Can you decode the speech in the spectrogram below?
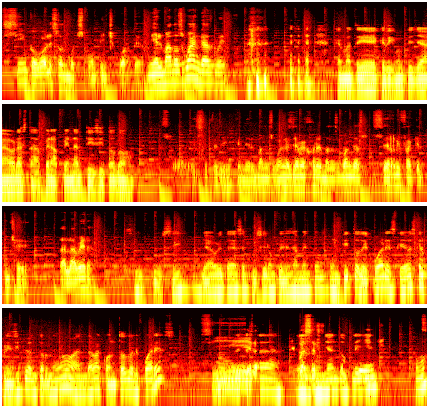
Cinco goles son muchos para un pinche portero. Ni el Manos Wangas, güey. Cálmate, que digo que ya ahora está pera penaltis y todo. Eso te digo que ni el Manos Wangas, ya mejor el Manos Wangas se rifa que el pinche Talavera. Sí, pues sí. Ya ahorita ya se pusieron precisamente un puntito de Juárez, que ya ves que al principio del torneo andaba con todo el Juárez. Sí, era- está ser- rasguñando play-in. ¿Cómo?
